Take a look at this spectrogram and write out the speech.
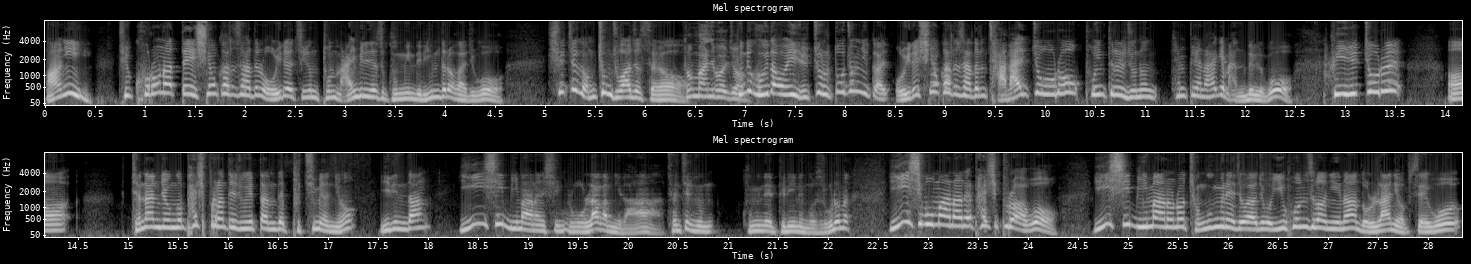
아니, 지금 코로나 때 신용카드사들 오히려 지금 돈 많이 빌려서 국민들이 힘들어가지고 실적이 엄청 좋아졌어요. 돈 많이 벌죠. 근데 거기다 왜 1조를 또 줍니까? 오히려 신용카드사들은 자발적으로 포인트를 주는 캠페인을 하게 만들고 그 1조를, 어, 재난지원금 80%한테 주겠다는데 붙이면요. 1인당 22만 원씩으로 올라갑니다. 전체 국민에 드리는 것으로. 그러면 25만 원에 80%하고 22만 원으로 전 국민에 줘가지고 이 혼선이나 논란이 없애고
